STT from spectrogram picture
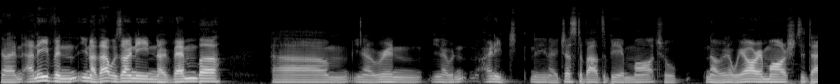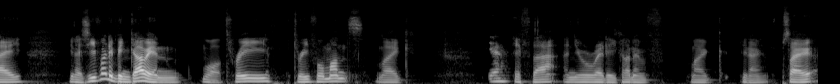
you know, and, and even you know that was only November. Um, you know we're in you know only you know just about to be in March, or no, no, we are in March today. You know, so you've only been going what three, three, four months, like yeah, if that, and you're already kind of like you know. So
